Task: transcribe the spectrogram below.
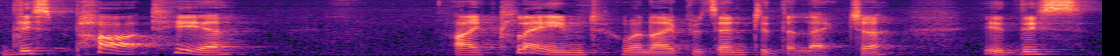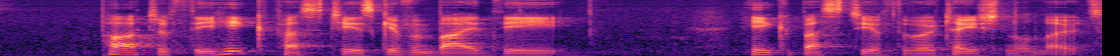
this part here I claimed when I presented the lecture, it, this part of the heat capacity is given by the heat capacity of the rotational mode.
